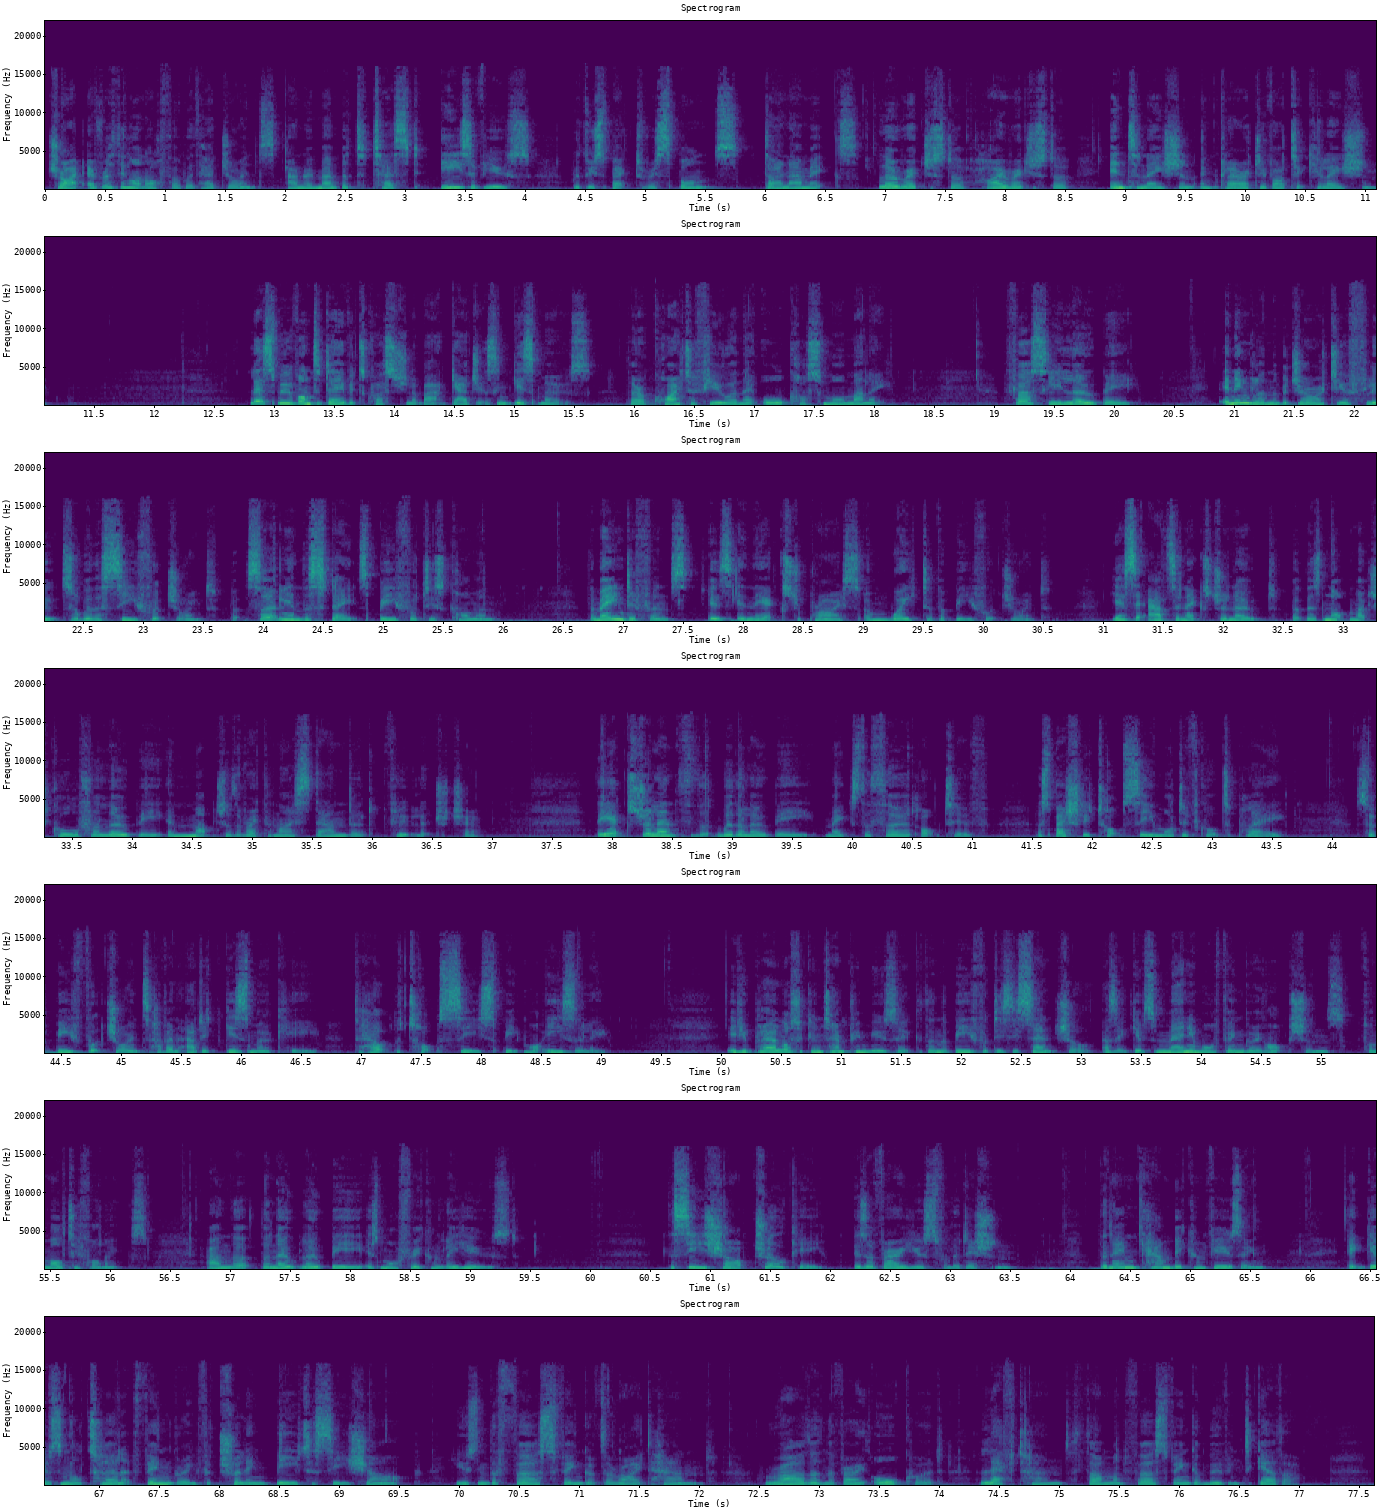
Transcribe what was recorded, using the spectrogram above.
Try everything on offer with head joints and remember to test ease of use with respect to response, dynamics, low register, high register, intonation, and clarity of articulation. Let's move on to David's question about gadgets and gizmos. There are quite a few and they all cost more money. Firstly, low B. In England, the majority of flutes are with a C foot joint, but certainly in the States, B foot is common. The main difference is in the extra price and weight of a B foot joint. Yes, it adds an extra note, but there's not much call for a low B in much of the recognised standard flute literature. The extra length with a low B makes the third octave, especially top C, more difficult to play, so B foot joints have an added gizmo key to help the top C speak more easily. If you play a lot of contemporary music, then the B foot is essential as it gives many more fingering options for multiphonics and that the note low B is more frequently used. The C sharp trill key is a very useful addition. The name can be confusing. It gives an alternate fingering for trilling B to C sharp using the first finger of the right hand, rather than the very awkward left hand, thumb, and first finger moving together.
